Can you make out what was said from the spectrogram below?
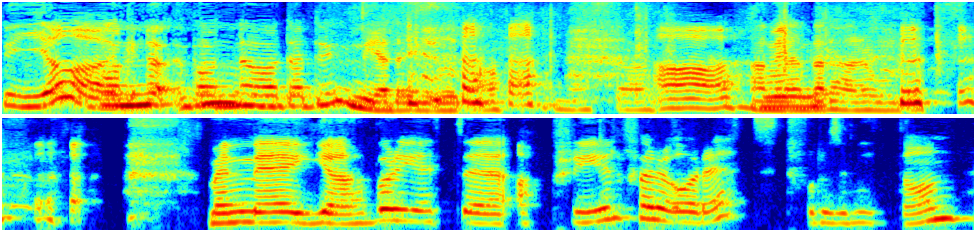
vad, Jag? nö, vad nördar du ner dig i då? Om man ska Ja, använda men, det här ordet. men eh, jag har börjat eh, april förra året, 2019.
